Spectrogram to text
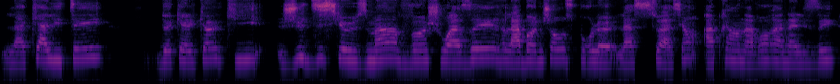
la qualité de quelqu'un qui judicieusement va choisir la bonne chose pour la situation après en avoir analysé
